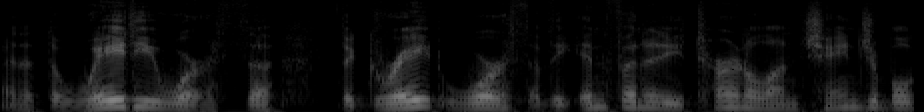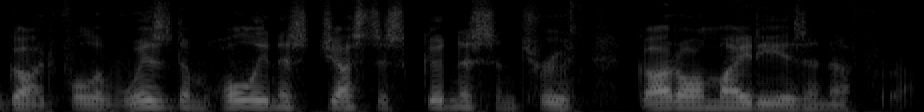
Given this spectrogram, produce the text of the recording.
and that the weighty worth, the, the great worth of the infinite, eternal, unchangeable God, full of wisdom, holiness, justice, goodness, and truth, God Almighty is enough for us.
